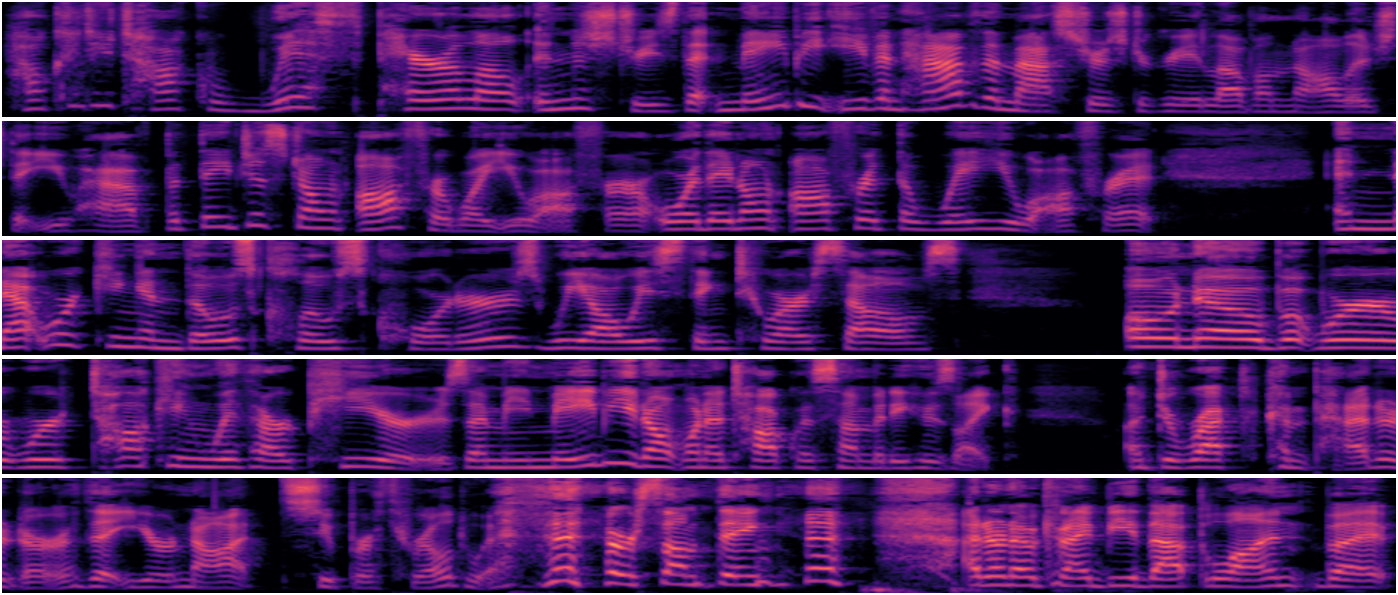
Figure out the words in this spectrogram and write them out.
how can you talk with parallel industries that maybe even have the master's degree level knowledge that you have, but they just don't offer what you offer or they don't offer it the way you offer it? And networking in those close quarters, we always think to ourselves, oh no, but we're we're talking with our peers. I mean, maybe you don't want to talk with somebody who's like a direct competitor that you're not super thrilled with or something. I don't know, can I be that blunt? But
